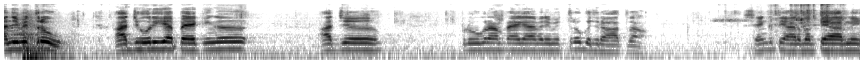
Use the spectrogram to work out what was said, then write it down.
ਹਾਂਜੀ ਮਿੱਤਰੋ ਅੱਜ ਹੋ ਰਹੀ ਹੈ ਪੈਕਿੰਗ ਅੱਜ ਪ੍ਰੋਗਰਾਮ ਪੈ ਗਿਆ ਮੇਰੇ ਮਿੱਤਰੋ ਗੁਜਰਾਤ ਦਾ। ਸਿੰਘ ਤਿਆਰ ਬਰ ਤਿਆਰ ਨੇ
